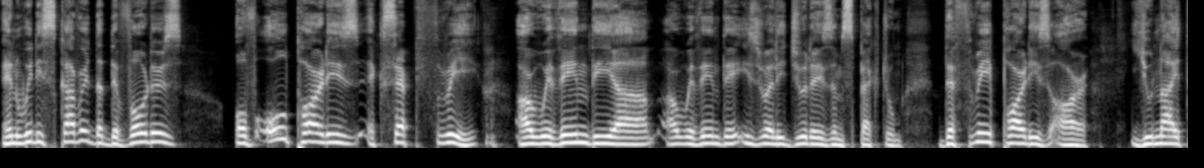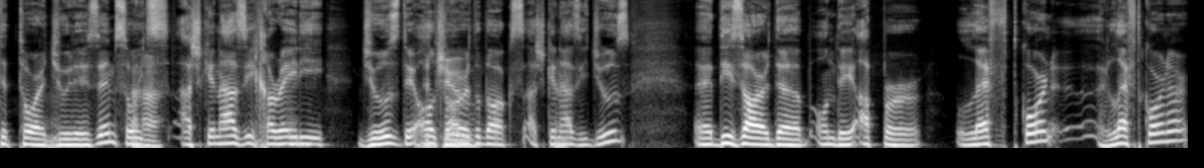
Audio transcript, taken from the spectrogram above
and we discovered that the voters of all parties except three are within the uh, are within the Israeli Judaism spectrum. The three parties are United Torah Judaism, so it's Ashkenazi Haredi Jews, the ultra Orthodox Ashkenazi Jews. Uh, these are the on the upper left corner. Left corner,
